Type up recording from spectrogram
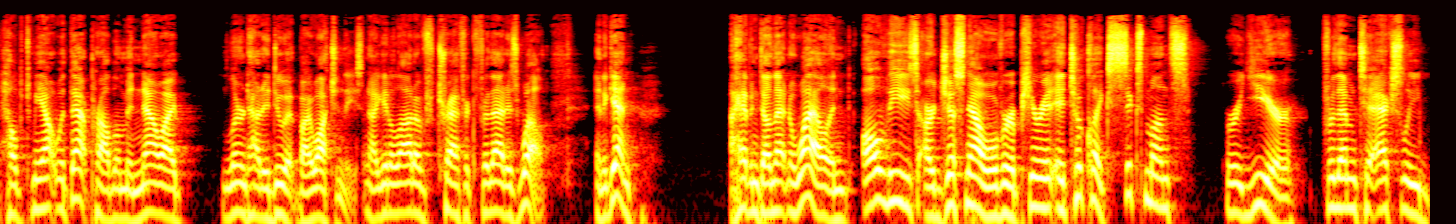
helped me out with that problem. And now I learned how to do it by watching these. And I get a lot of traffic for that as well. And again, I haven't done that in a while. And all these are just now over a period. It took like six months or a year for them to actually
